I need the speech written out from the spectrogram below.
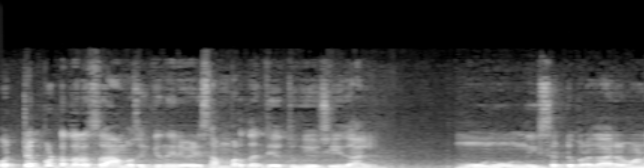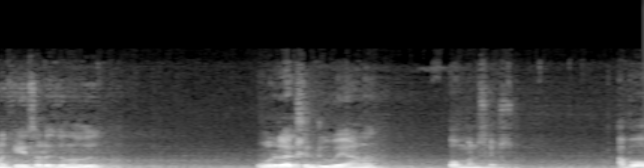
ഒറ്റപ്പെട്ട തറ താമസിക്കുന്നതിന് വേണ്ടി സമ്മർദ്ദം ചെലുത്തുകയോ ചെയ്താൽ മൂന്ന് ഒന്ന് ഇസഡ് പ്രകാരമാണ് കേസെടുക്കുന്നത് ഒരു ലക്ഷം രൂപയാണ് കോമ്പൻസേഷൻ അപ്പോൾ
